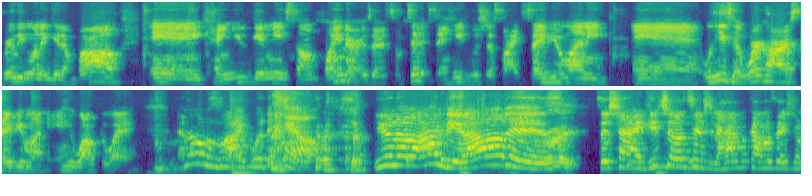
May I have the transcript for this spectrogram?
really want to get involved. And can you give me some pointers or some tips? And he was just like, save your money. And well, he said, work hard, save your money. And he walked away. Mhm. And I was like, well, damn, you know, I did all this Right. to try and get your attention and have a conversation,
